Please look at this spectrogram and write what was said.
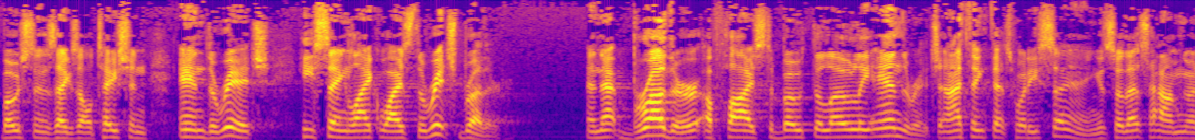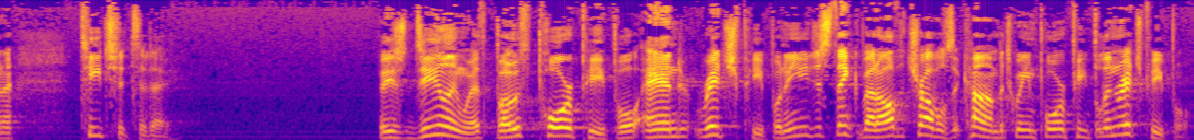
boast in his exaltation, and the rich, he's saying likewise the rich brother. And that brother applies to both the lowly and the rich. And I think that's what he's saying. And so that's how I'm going to teach it today. But he's dealing with both poor people and rich people. And you just think about all the troubles that come between poor people and rich people.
